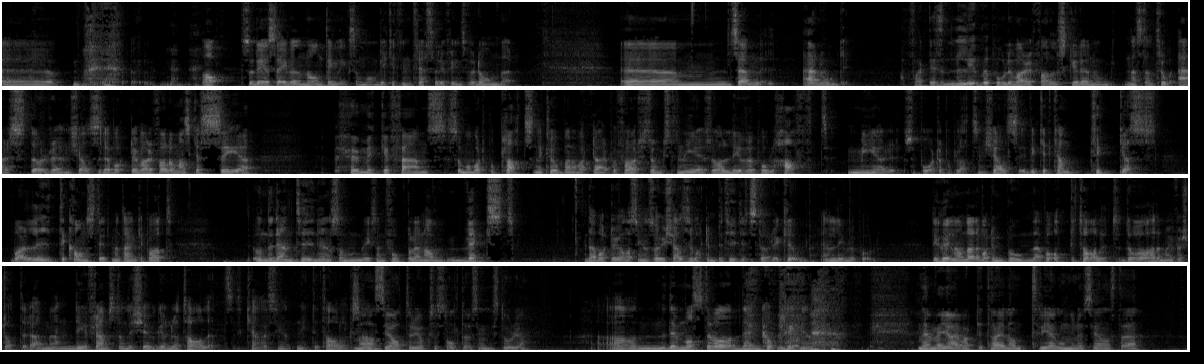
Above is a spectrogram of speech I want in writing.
Uh, ja, så det säger väl någonting liksom om vilket intresse det finns för dem där. Uh, sen är nog faktiskt Liverpool i varje fall, skulle jag nog nästan tro, är större än Chelsea där borta. I varje fall om man ska se hur mycket fans som har varit på plats när klubbarna har varit där på försäsongsturnéer så har Liverpool haft mer supportrar på plats än Chelsea. Vilket kan tyckas vara lite konstigt med tanke på att under den tiden som liksom fotbollen har växt där borta i Asien så har ju Chelsea varit en betydligt större klubb än Liverpool. Det är skillnad om det hade varit en boom där på 80-talet. Då hade man ju förstått det där. Men det är ju främst under 2000-talet, kanske sent 90-tal också. Men asiater är ju också stolta över sin historia. Ja, det måste vara den kopplingen. Nej, men jag har varit i Thailand tre gånger nu senaste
